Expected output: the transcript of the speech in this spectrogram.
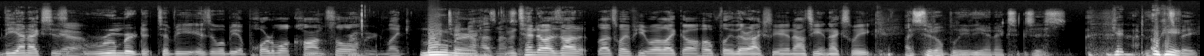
the NX is Yeah. rumored to be is it will be a portable console. Rumored, like Rumored. Nintendo has not. said- Nintendo has not. That's why people are like, oh, hopefully they're actually announcing it next week. I still don't believe the NX exists. Yeah, I believe it's okay, fake.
